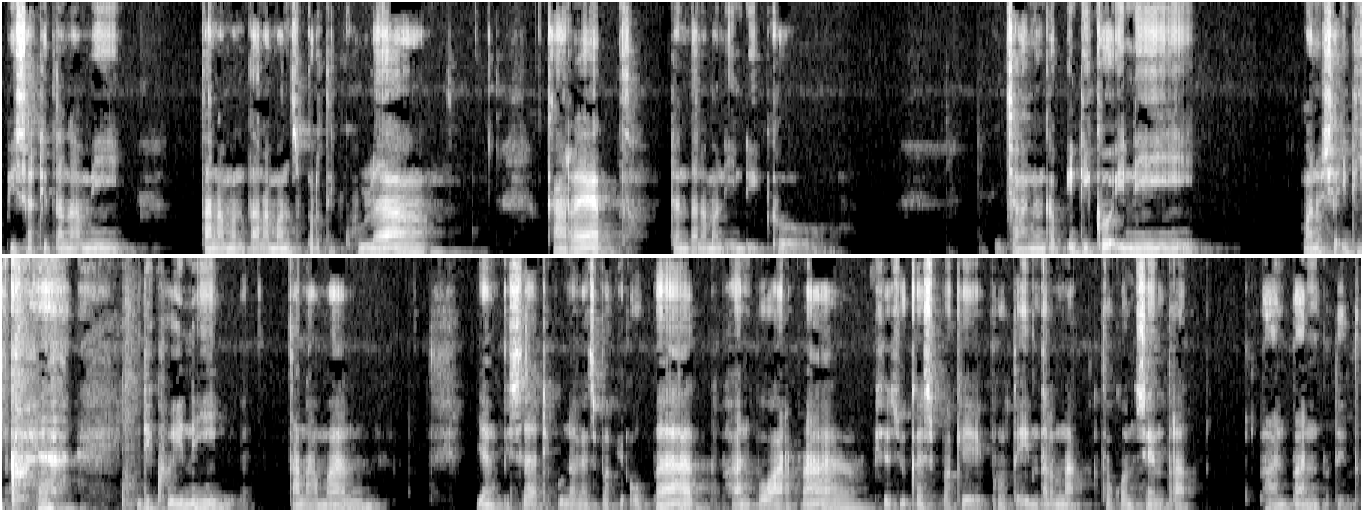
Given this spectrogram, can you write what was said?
bisa ditanami tanaman-tanaman seperti gula, karet, dan tanaman indigo. Jangan anggap indigo ini manusia indigo ya. Indigo ini tanaman yang bisa digunakan sebagai obat, bahan pewarna, bisa juga sebagai protein ternak atau konsentrat bahan-bahan seperti itu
